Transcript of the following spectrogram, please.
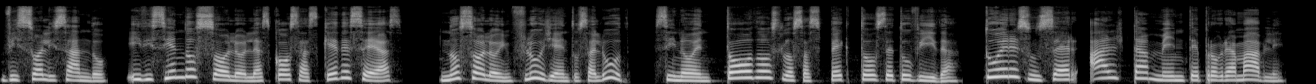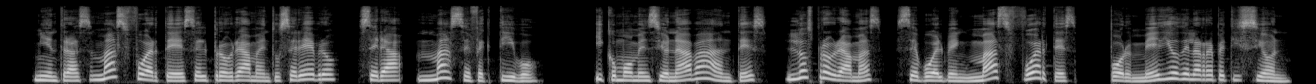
visualizando y diciendo solo las cosas que deseas, no solo influye en tu salud, sino en todos los aspectos de tu vida. Tú eres un ser altamente programable. Mientras más fuerte es el programa en tu cerebro, será más efectivo. Y como mencionaba antes, los programas se vuelven más fuertes por medio de la repetición.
